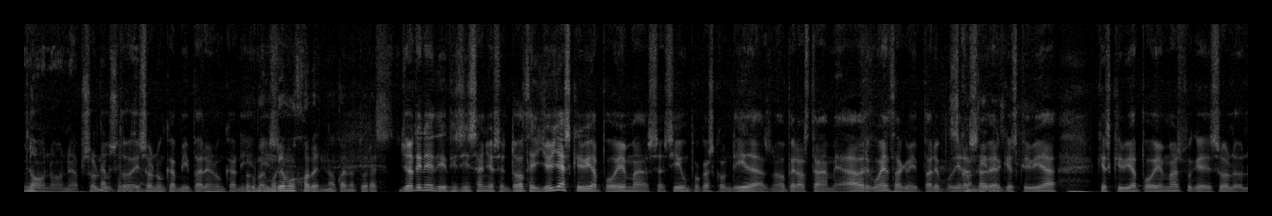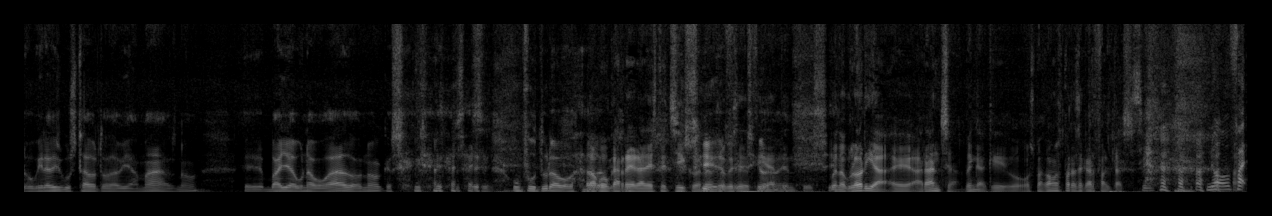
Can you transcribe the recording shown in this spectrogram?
No, no, en absoluto. absoluto, Eso nunca mi padre nunca ni. Porque murió muy joven, ¿no? Cuando tú eras... Yo tenía 16 años entonces. Yo ya escribía poemas así un poco escondidas, ¿no? Pero hasta me daba vergüenza que mi padre pudiera saber que escribía que escribía poemas porque eso lo, lo hubiera disgustado todavía más, ¿no? Eh, vaya un abogado, ¿no? Que se- Sí. un futuro abogado. Hago carrera de este chico, Sí, ¿no? Es lo que se decía antes. efectivamente, sí. Bueno, Gloria, eh, Arancha, venga, que os pagamos para sacar faltas. Sí. No, fa-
